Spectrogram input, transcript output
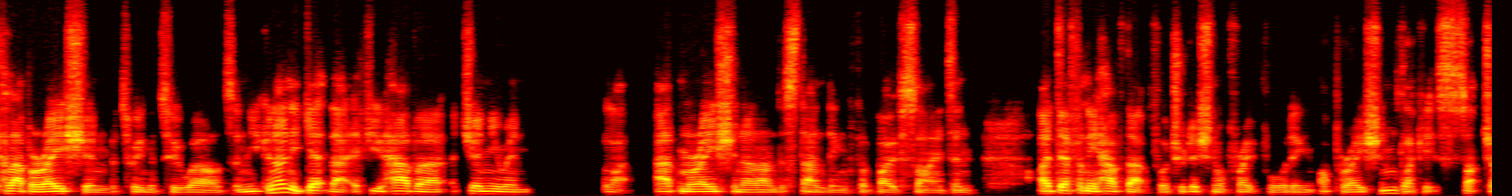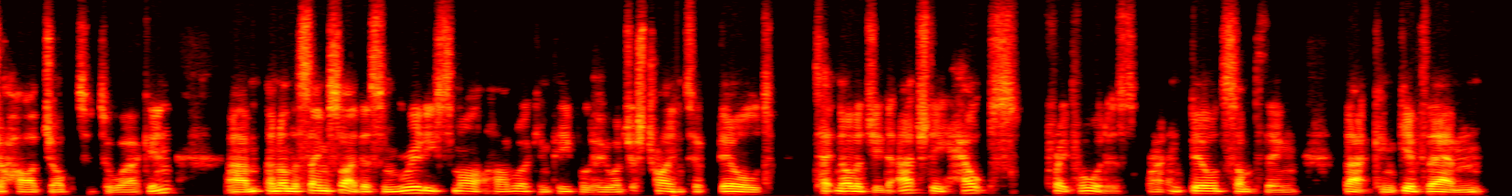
collaboration between the two worlds, and you can only get that if you have a, a genuine like admiration and understanding for both sides. And I definitely have that for traditional freight forwarding operations. Like it's such a hard job to, to work in. Um, and on the same side, there's some really smart, hardworking people who are just trying to build technology that actually helps freight forwarders, right, and build something that can give them,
